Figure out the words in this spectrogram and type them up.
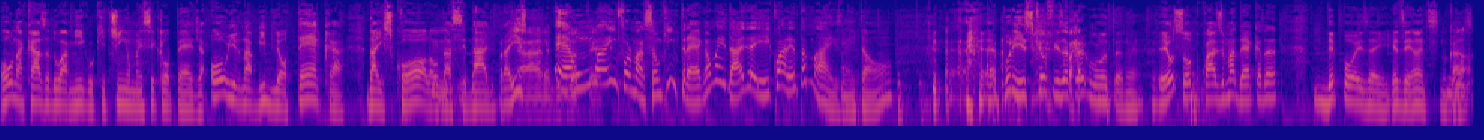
ou na casa do amigo que tinha uma enciclopédia, ou ir na biblioteca da escola ou da cidade para isso, Cara, é uma informação que entrega uma idade aí 40 a mais, né? Então, é por isso que eu fiz a pergunta, né? Eu sou quase uma década depois aí, quer dizer, antes, no caso.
